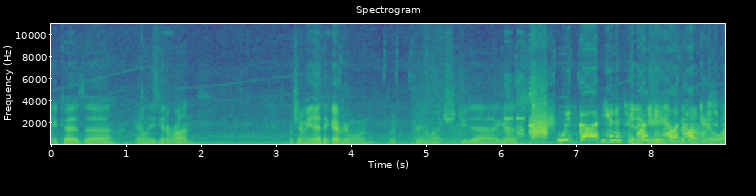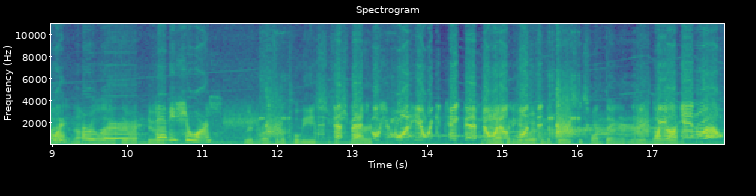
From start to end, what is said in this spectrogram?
because uh, apparently he's gonna run. Which I mean, I think everyone would pretty much do that, I guess. We've got units In requesting game, helicopter support life, over wouldn't do it. Sandy Shores. We wouldn't run from the police. If you're smart, Ocean 1 here. We can take that if no one not else gonna get away from the police. It's one thing that you'll We are en route.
